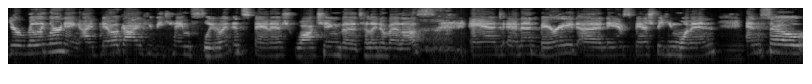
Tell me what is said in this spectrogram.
You're really learning. I know a guy who became fluent in Spanish watching the telenovelas, and, and then married a native Spanish speaking woman. And so,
